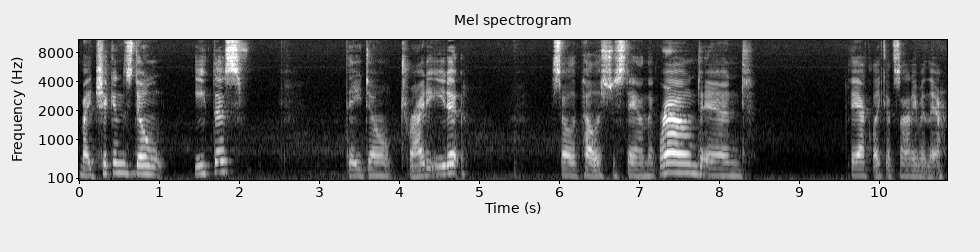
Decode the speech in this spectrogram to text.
My chickens don't eat this. They don't try to eat it. So the pellets just stay on the ground and they act like it's not even there.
